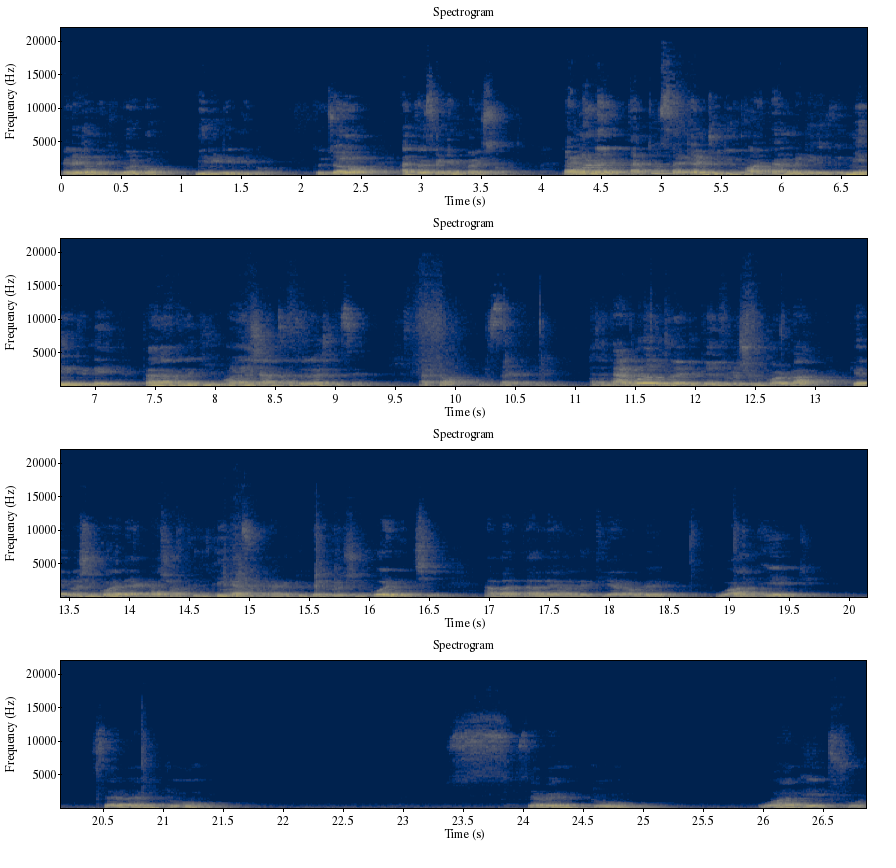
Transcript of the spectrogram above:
এটা আমরা কি করব? মিনিটে নিব। তো চলো, এত সেকেন্ড পাইছো। তার মানে এত সেকেন্ড যদি হয়, তার মানে এটাকে যদি মিনিটে নেই, তাহলে আমাদের কি? অনায়াসে আনসার চলে আসতেছে। এত সেকেন্ড আচ্ছা তারপরে তোমরা একটু ক্যালকুলেশন করবা। ক্যালকুলেশন করে দেখবা, সব কিছু ঠিক আছে আমি একটু ক্যালকুলেশন করে নিচ্ছি। আবার তাহলে আমাদের ক্লিয়ার হবে। One eight seven two seven two one eight four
